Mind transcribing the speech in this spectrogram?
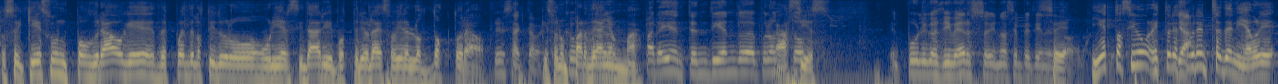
Entonces, que es un posgrado que es después de los títulos universitarios y posterior a eso vienen los doctorados. Exactamente. Que son un par de años más. Para ir entendiendo de pronto. Así es. El público es diverso y no siempre tiene todo. Y esto ha sido una historia súper entretenida, porque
